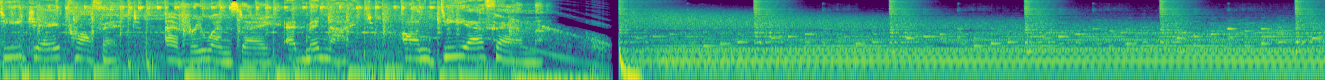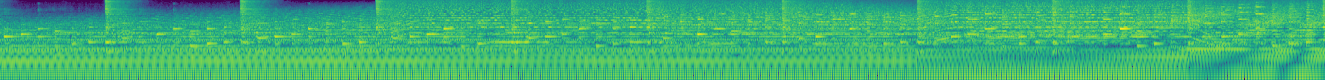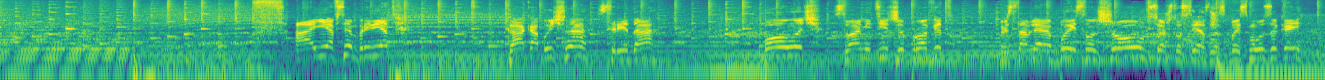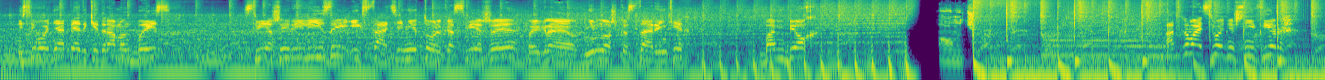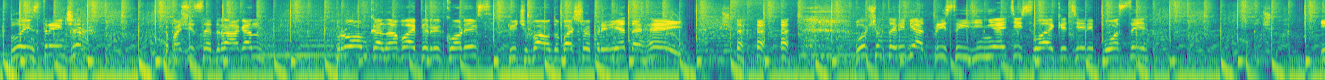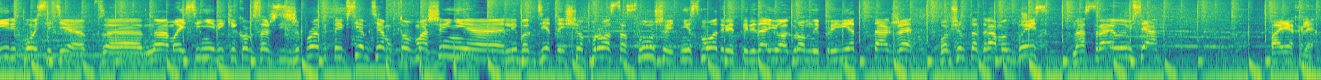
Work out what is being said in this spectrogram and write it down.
DJ Profit every Wednesday at midnight on DFM. Ае, всем привет! Как обычно, среда, полночь, с вами DJ Profit. Представляю Baseline Show, все, что связано с бейс-музыкой. И сегодня опять-таки драм н бейс, свежие релизы. И, кстати, не только свежие, поиграю немножко стареньких. Бомбех. Открывает сегодняшний эфир Blaine Stranger, композиция Dragon, промка на Viper Recordings, Futurebound большой привет, да хей! В общем-то, ребят, присоединяйтесь, лайкайте репосты и репостите э, на моей стене wiki.com Profit и всем тем, кто в машине, либо где-то еще просто слушает, не смотрит, передаю огромный привет. Также, в общем-то, драм н бейс, настраиваемся. Поехали!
